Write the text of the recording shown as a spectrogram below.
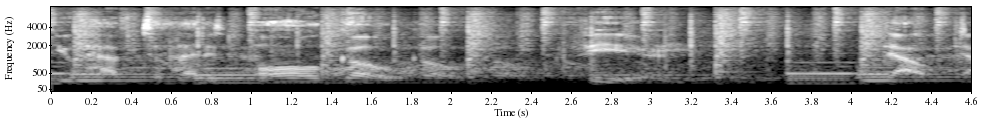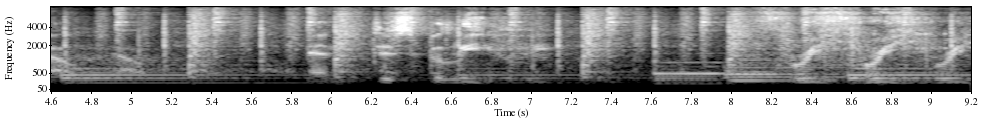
You have to let it all go. Fear, doubt, and disbelief. Free, free, free.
